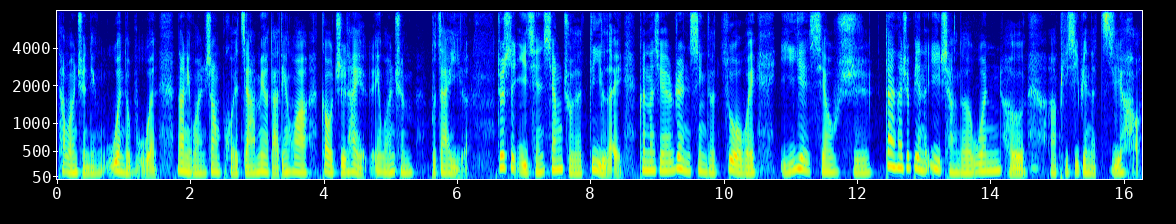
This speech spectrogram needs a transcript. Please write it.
他完全连问都不问。那你晚上不回家，没有打电话告知，他也诶完全不在意了。就是以前相处的地雷跟那些任性的作为一夜消失。但他却变得异常的温和啊，脾气变得极好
